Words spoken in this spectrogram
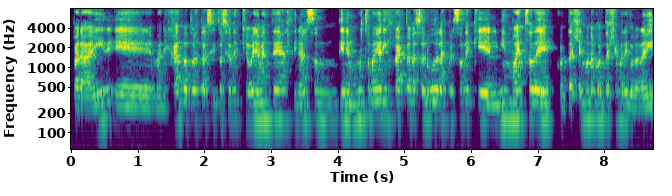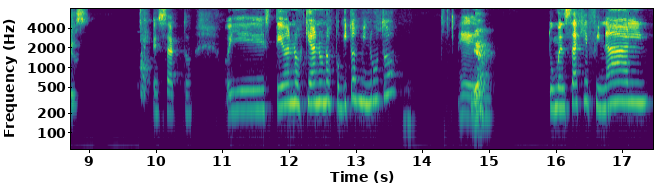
para ir eh, manejando todas estas situaciones que obviamente al final son, tienen mucho mayor impacto en la salud de las personas que el mismo hecho de contagiarme o no contagiarme de coronavirus. Exacto. Oye, Steven, nos quedan unos poquitos minutos. Tu mensaje final,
